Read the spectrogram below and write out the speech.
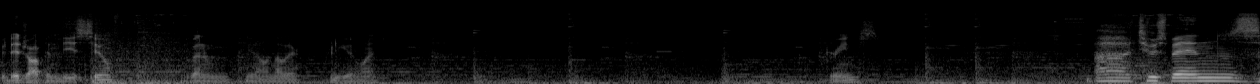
We did drop in these two. Been, you know, another pretty good one. Greens. Uh, two spins.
